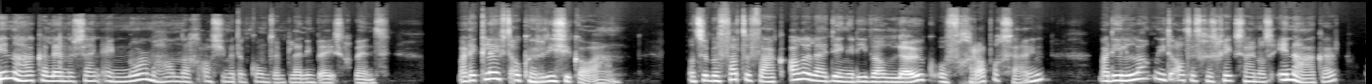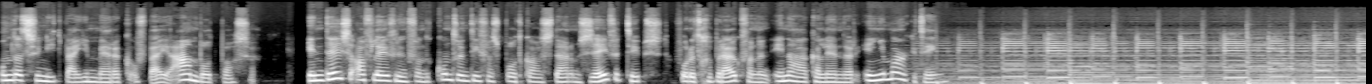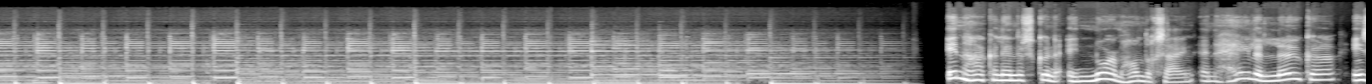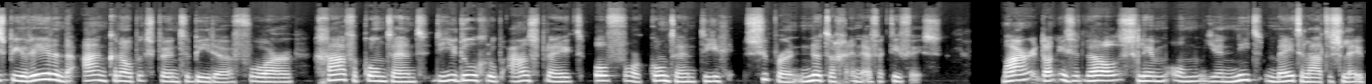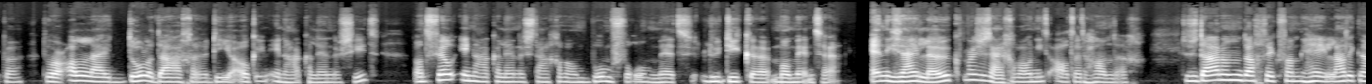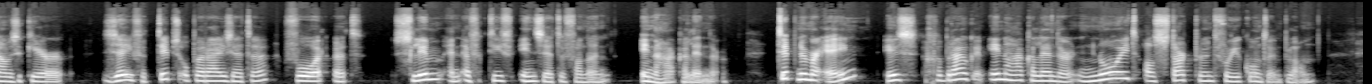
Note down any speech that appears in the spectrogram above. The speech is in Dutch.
Inhaakkalenders zijn enorm handig als je met een contentplanning bezig bent. Maar er kleeft ook een risico aan. Want ze bevatten vaak allerlei dingen die wel leuk of grappig zijn, maar die lang niet altijd geschikt zijn als inhaker, omdat ze niet bij je merk of bij je aanbod passen. In deze aflevering van de Content Divas podcast daarom 7 tips voor het gebruik van een inhaakkalender in je marketing. Inhaakkalenders kunnen enorm handig zijn en hele leuke, inspirerende aanknopingspunten bieden voor gave content die je doelgroep aanspreekt of voor content die super nuttig en effectief is. Maar dan is het wel slim om je niet mee te laten slepen door allerlei dolle dagen die je ook in inhaakkalenders ziet. Want veel inhaakkalenders staan gewoon bomvol met ludieke momenten. En die zijn leuk, maar ze zijn gewoon niet altijd handig. Dus daarom dacht ik van, hé, hey, laat ik nou eens een keer zeven tips op een rij zetten voor het slim en effectief inzetten van een inhaakkalender. Tip nummer 1 is gebruik een inhaakkalender nooit als startpunt voor je contentplan.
